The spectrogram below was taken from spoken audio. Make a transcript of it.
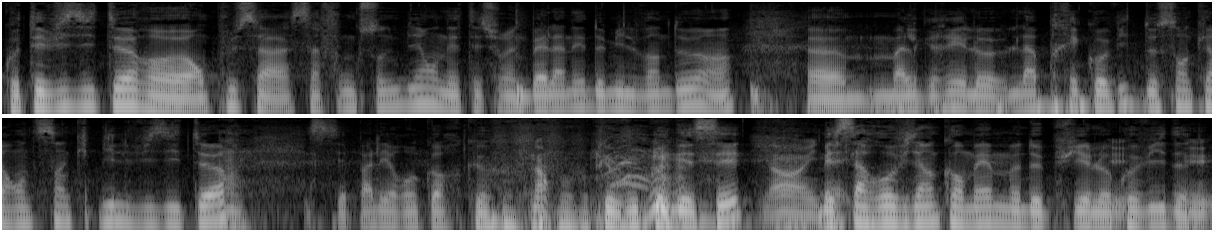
côté visiteurs, en plus, ça, fonctionne bien. On était sur une belle année 2022, hein. malgré l'après-Covid, 245 000 visiteurs. C'est pas les records que, que vous connaissez, mais ça revient quand même depuis le Covid.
